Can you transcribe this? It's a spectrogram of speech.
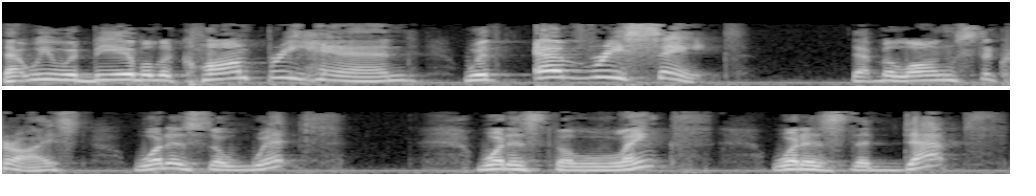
that we would be able to comprehend with every saint that belongs to Christ what is the width, what is the length, what is the depth,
